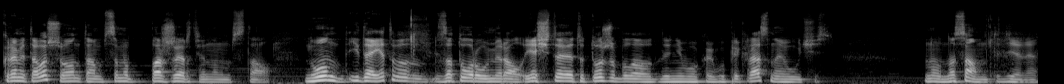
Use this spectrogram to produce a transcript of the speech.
кроме того, что он там самопожертвенным стал. Ну, он и до этого за Тора умирал. Я считаю, это тоже была для него как бы прекрасная участь. Ну, на самом-то деле.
